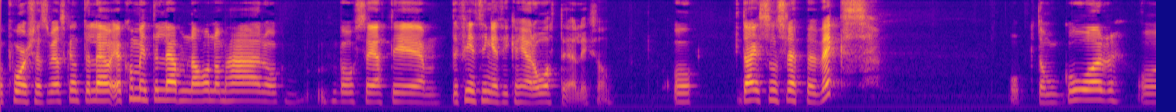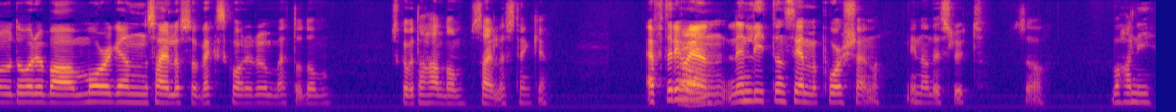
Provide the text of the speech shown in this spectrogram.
Och Porsche som jag ska inte jag kommer inte lämna honom här och Bo säger att det, det finns inget vi kan göra åt det liksom. Och Dyson släpper Vex. Och de går och då är det bara Morgan, Silas och Vex kvar i rummet och de ska vi ta hand om Silas tänker jag. Efter det har jag en, en liten scen med Porsche innan det är slut. Så vad har ni?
